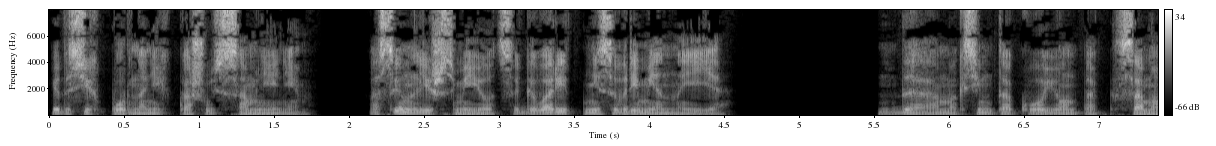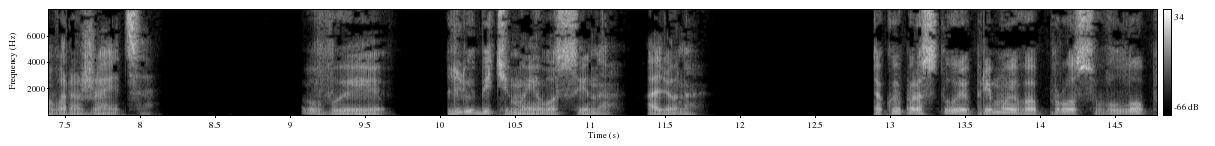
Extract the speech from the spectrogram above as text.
Я до сих пор на них кашусь с сомнением. А сын лишь смеется, говорит несовременный я. Да, Максим такой, он так самовыражается. Вы любите моего сына, Алена? Такой простой и прямой вопрос в лоб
